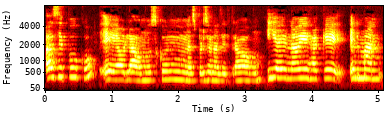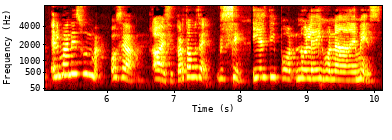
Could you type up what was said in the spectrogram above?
Hace poco eh, hablábamos con unas personas del trabajo y hay una vieja que el man, el man es un man, o sea, Ay, sí, partamos de ahí. sí, y el tipo no le dijo nada de mes.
